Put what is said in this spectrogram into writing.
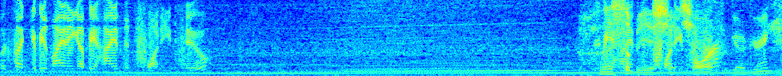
Looks like you'll be lining up behind the 22. This will be a shit show if we go green.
